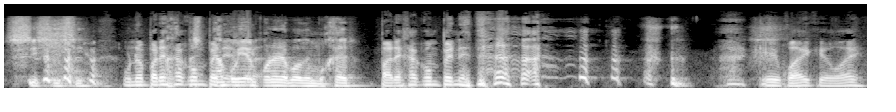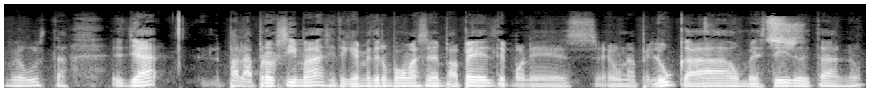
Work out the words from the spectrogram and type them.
Sí, sí, sí. Una pareja con Está muy bien penetra- poner voz de mujer. Pareja compenetrada. qué guay, qué guay, me gusta. Ya, para la próxima, si te quieres meter un poco más en el papel, te pones eh, una peluca, un vestido y tal, ¿no?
